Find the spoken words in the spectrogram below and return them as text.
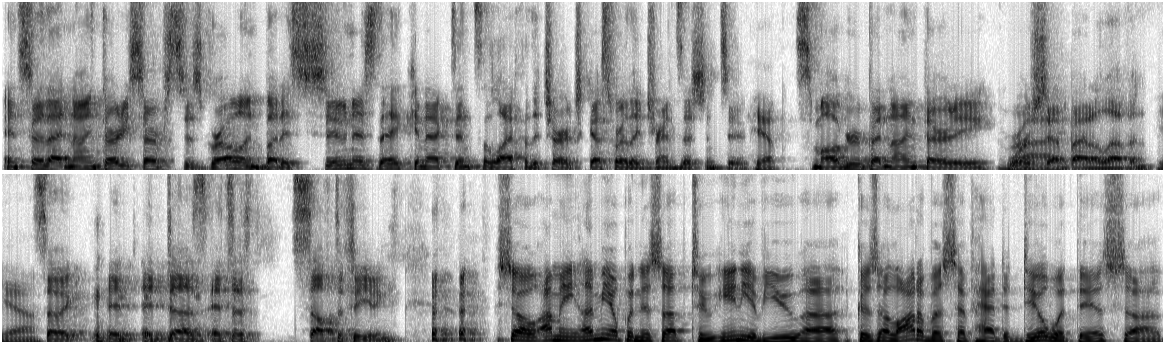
and so that 9:30 service is growing. But as soon as they connect into the life of the church, guess where they transition to? Yep. Small group at 9:30, right. worship at 11. Yeah. So it, it, it does. It's a self-defeating. so, I mean, let me open this up to any of you because uh, a lot of us have had to deal with this. Uh,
